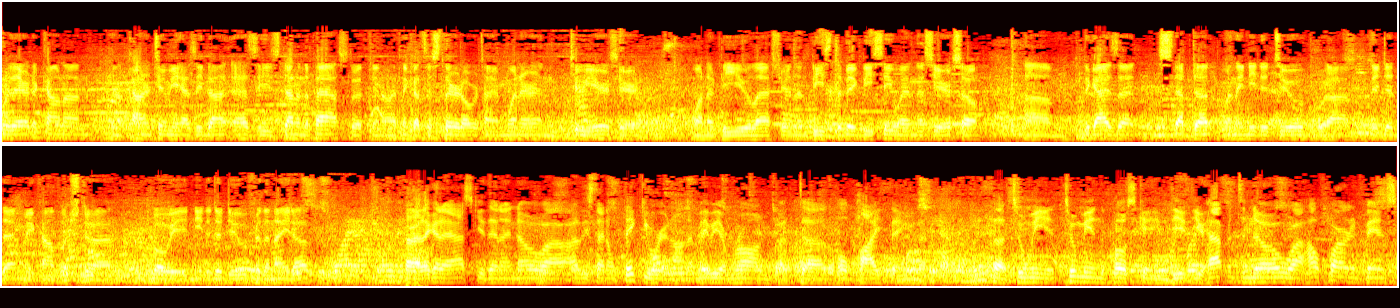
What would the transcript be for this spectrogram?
were there to count on you know, Connor Toomey as he done as he's done in the past. With you know I think that's his third overtime winner in two years here. Won at BU last year, and then beats the big BC win this year. So um, the guys that stepped up when they needed to, uh, they did that, and we accomplished uh, what we needed to do for the night of. All right, I got to ask you then. I know uh, at least I don't think you were in on it. Maybe I'm wrong, but uh, the whole pie thing uh, to me to me in the post game. Do you, do you happen to know uh, how far in advance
